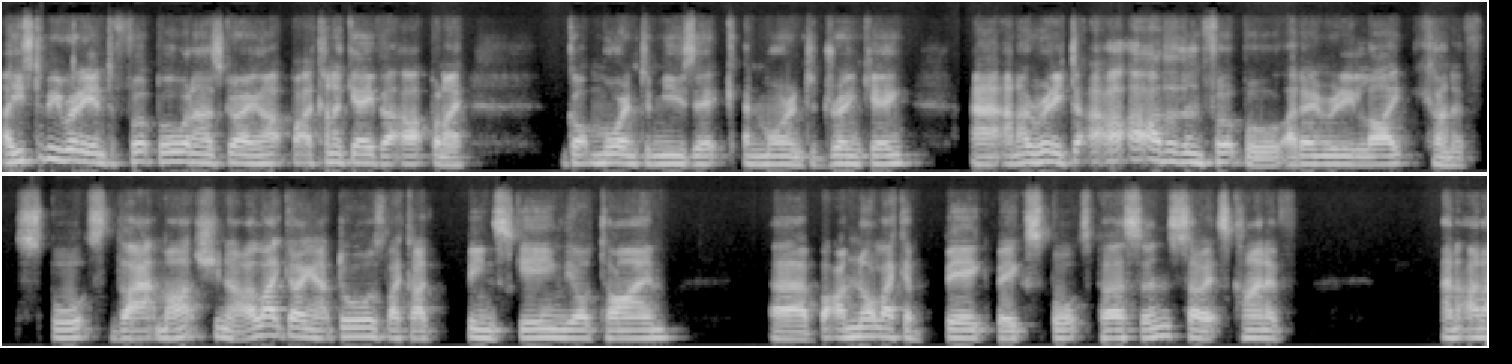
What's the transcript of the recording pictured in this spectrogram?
I used to be really into football when I was growing up, but I kind of gave that up when I got more into music and more into drinking. Uh, and I really, other than football, I don't really like kind of sports that much. You know, I like going outdoors. Like I've been skiing the odd time, uh, but I'm not like a big, big sports person. So it's kind of and, and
